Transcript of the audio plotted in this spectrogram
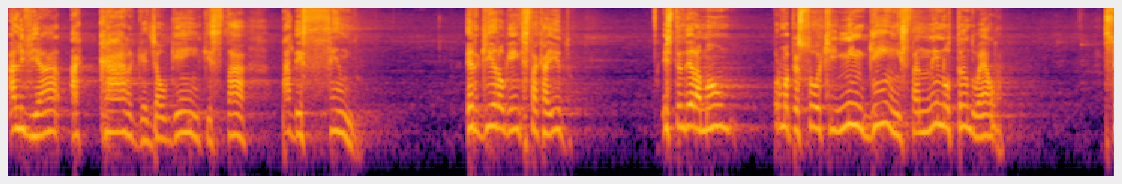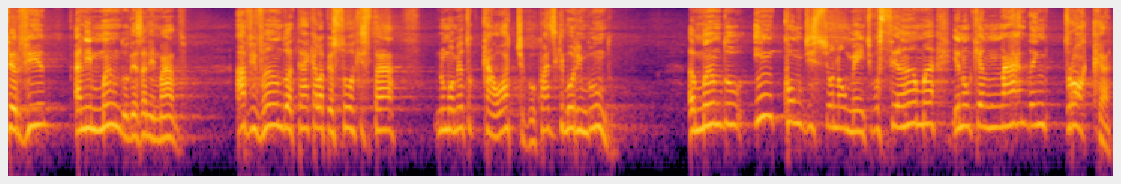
aliviar a carga de alguém que está padecendo, erguer alguém que está caído. Estender a mão para uma pessoa que ninguém está nem notando ela, servir animando o desanimado, avivando até aquela pessoa que está num momento caótico, quase que moribundo, amando incondicionalmente. Você ama e não quer nada em troca,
